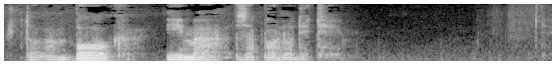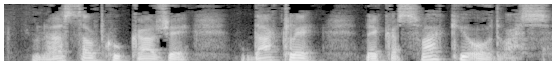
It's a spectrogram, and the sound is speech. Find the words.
što vam Bog ima za ponuditi. U nastavku kaže, dakle, neka svaki od vas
